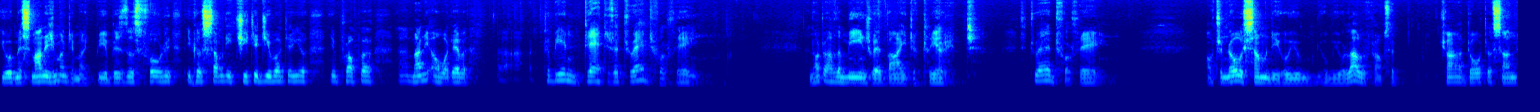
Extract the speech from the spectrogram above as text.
your mismanagement. It might be a business folded because somebody cheated you out of your, your proper uh, money or whatever. Uh, to be in debt is a dreadful thing. Not to have the means whereby to clear it. It's a dreadful thing. Or to know somebody who you, whom you love, perhaps a child, daughter, son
